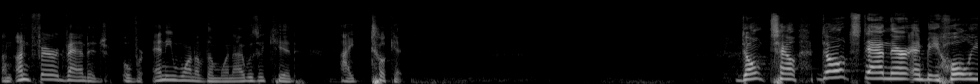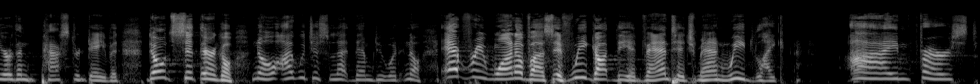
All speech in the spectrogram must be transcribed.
an unfair advantage over any one of them when I was a kid, I took it. Don't tell, don't stand there and be holier than Pastor David. Don't sit there and go, no, I would just let them do it. No, every one of us, if we got the advantage, man, we'd like, I'm first.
